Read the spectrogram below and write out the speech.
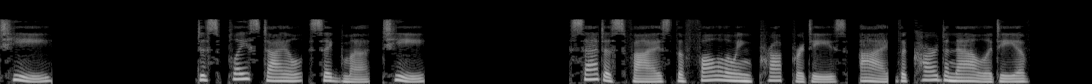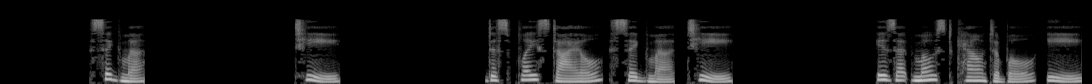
T display style sigma t satisfies the following properties i the cardinality of sigma t display style sigma t is at most countable e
